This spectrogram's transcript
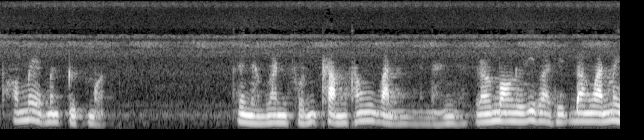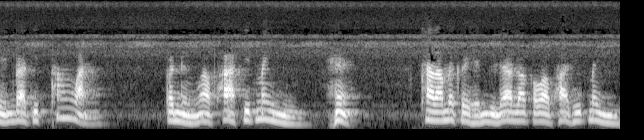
เพราะเมฆมันปิดหมดเช่นอย่างวันฝนพรำทั้งวันอย่างนี้เรามองดูที่พระอาทิตย์บางวันไม่เห็นพระอาทิตย์ทั้งวัน ประหนึ่งว่าพระอาทิตย์ไม่มี ถ้าเราไม่เคยเห็นอยู่แล้วเราก็ว่าพระอาทิตย์ไม่มี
